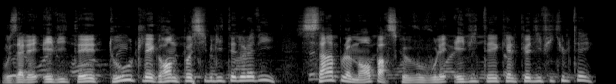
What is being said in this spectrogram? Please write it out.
Vous allez éviter toutes les grandes possibilités de la vie, simplement parce que vous voulez éviter quelques difficultés.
